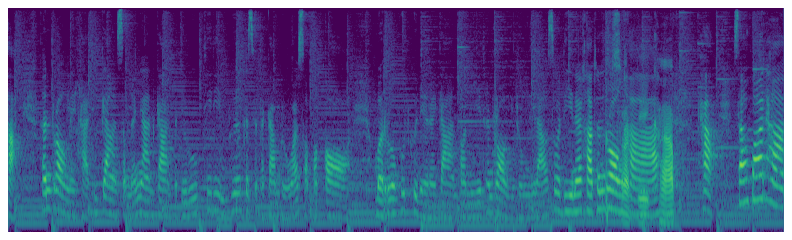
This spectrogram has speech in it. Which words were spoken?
ค่ะ ท่านรองเลขาธิการสำนักงานการปฏิรูปที่ดินเพื่อเกษตรกรรมหรือว่าสปกมาร่วมพูดคุยในรายการตอนนี้ท่านรองอยู่ตรงนี้แล้ว สวัสดีนะคะ ท่านรองสวัสค่ะดีครับค่ะทราบว่าทาง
